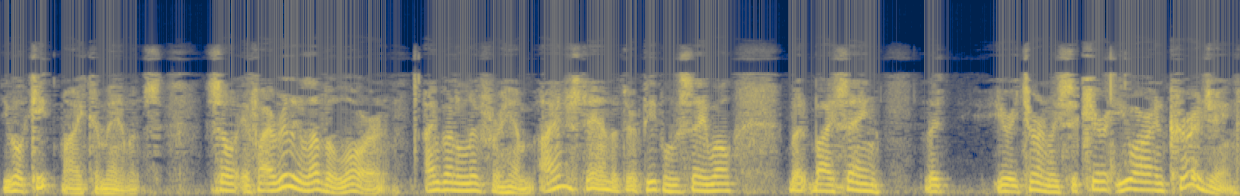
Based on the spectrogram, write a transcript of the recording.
you will keep my commandments. So if I really love the Lord, I'm going to live for Him. I understand that there are people who say, well, but by saying that you're eternally secure, you are encouraging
